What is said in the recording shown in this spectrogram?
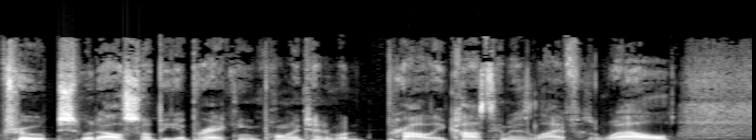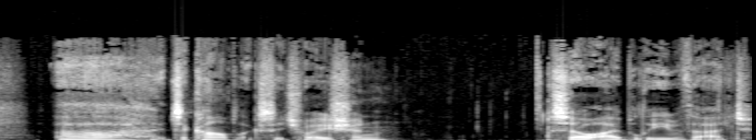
troops would also be a breaking point and would probably cost him his life as well. Uh, it's a complex situation, so I believe that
